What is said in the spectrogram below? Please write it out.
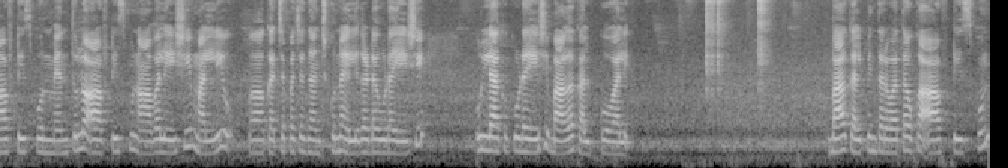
హాఫ్ టీ స్పూన్ మెంతులు హాఫ్ టీ స్పూన్ ఆవాలు వేసి మళ్ళీ కచ్చపచ్చ దంచుకున్న ఎల్లిగడ్డ కూడా వేసి ఉల్లాకు కూడా వేసి బాగా కలుపుకోవాలి. బాగా కలిపిన తర్వాత ఒక హాఫ్ టీ స్పూన్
